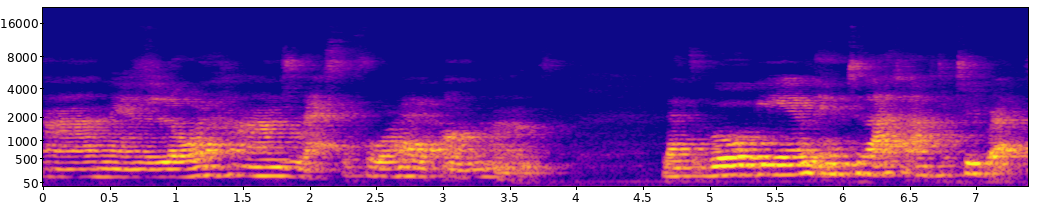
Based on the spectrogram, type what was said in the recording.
And then lower the hands, rest the forehead on the hands. Let's go again into that after two breaths.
